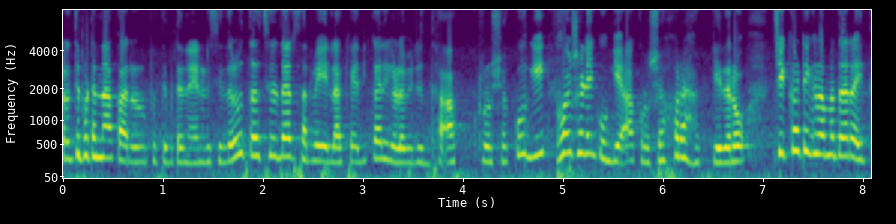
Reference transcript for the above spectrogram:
ಪ್ರತಿಭಟನಾಕಾರರು ಪ್ರತಿಭಟನೆ ನಡೆಸಿದರು. ತಹಸೀಲ್ದಾರ್ ಸರ್ವೆ ಇಲಾಖೆ ಅಧಿಕಾರಿಗಳ ವಿರುದ್ಧ ಆಕ್ರೋಶ ಕೂಗಿ, ಘೋಷಣೆ ಕೂಗಿ ಆಕ್ರೋಶ ಹೊರಹಾಕಿದರು. ಚಿಕ್ಕಟಿ ಗ್ರಾಮದ ರೈತ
